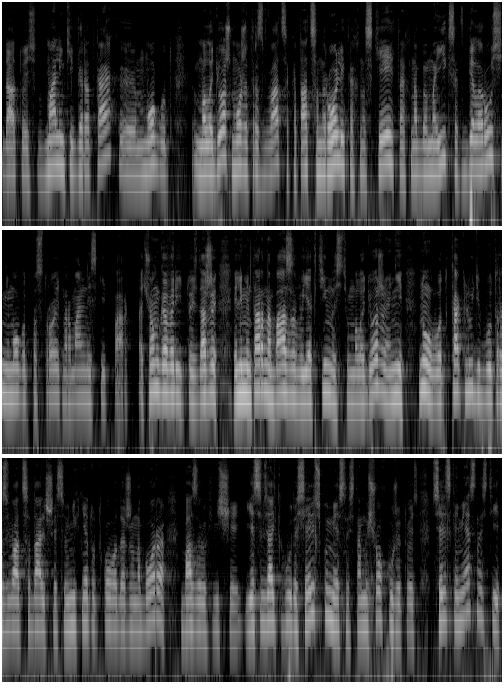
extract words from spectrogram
да, то есть в маленьких городках э, могут, молодежь может развиваться, кататься на роликах, на скейтах, на BMX, в Беларуси не могут построить нормальный скейт-парк. О чем говорить? То есть даже элементарно базовые активности у молодежи, они, ну вот как люди будут развиваться дальше, если у них нету такого даже набора базовых вещей. Если взять какую-то сельскую местность, там еще хуже, то есть в сельской местности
